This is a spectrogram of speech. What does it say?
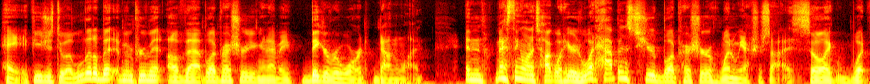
hey if you just do a little bit of improvement of that blood pressure you're going to have a bigger reward down the line and next thing I want to talk about here is what happens to your blood pressure when we exercise. So, like, what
